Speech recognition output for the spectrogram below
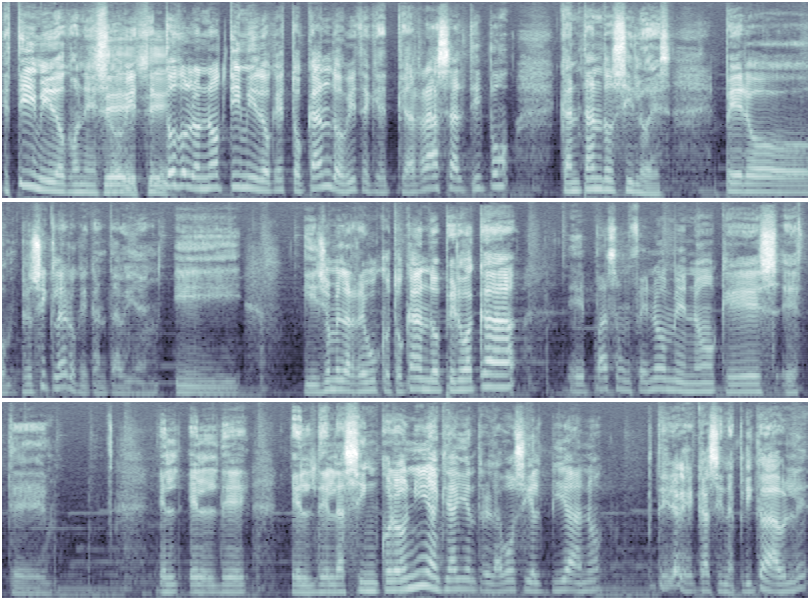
es tímido con eso, ¿viste? Todo lo no tímido que es tocando, ¿viste? Que, que arrasa al tipo, cantando sí lo es. Pero, pero sí, claro que canta bien. Y, y yo me la rebusco tocando, pero acá eh, pasa un fenómeno que es este el, el de, el de la sincronía que hay entre la voz y el piano, diría que es casi inexplicable,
